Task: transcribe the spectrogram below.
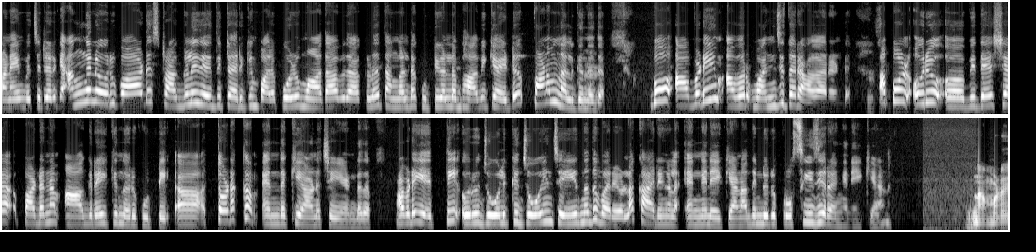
പണയം വെച്ചിട്ടായിരിക്കാം അങ്ങനെ ഒരുപാട് സ്ട്രഗിൾ ചെയ്തിട്ടായിരിക്കും പലപ്പോഴും മാതാപിതാക്കൾ തങ്ങളുടെ കുട്ടികളുടെ ഭാവിക്കായിട്ട് പണം നൽകുന്നത്. അപ്പോൾ അവിടെയും അവർ വഞ്ചിതരാകാറുണ്ട്. അപ്പോൾ ഒരു വിദേശ പഠനം ആഗ്രഹിക്കുന്ന ഒരു കുട്ടി തുടക്കം എന്തൊക്കെയാണ് ചെയ്യേണ്ടത്? അവിടെ എത്തി ഒരു ജോലിക്ക് ജോയിൻ ചെയ്യുന്നത് വരെയുള്ള കാര്യങ്ങൾ എങ്ങനെയൊക്കെയാണ്? അതിന്റെ ഒരു പ്രൊസീജിയർ എങ്ങനെയൊക്കെയാണ്? നമ്മുടെ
